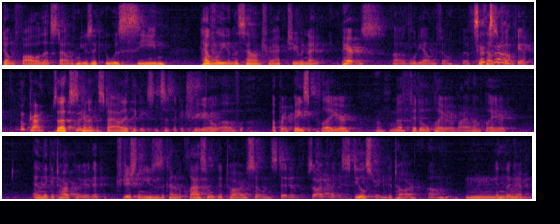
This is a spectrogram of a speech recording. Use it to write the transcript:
don't follow that style of music, it was seen heavily in the soundtrack to A Night in Paris, uh, the Woody Allen film of Is that so? 2012. Yeah, Okay. so that's Good. kind of the style. I think it's it's just like a trio of upright bass player, Mhm. a fiddle player, a violin player, and the guitar player that traditionally uses a kind of a classical guitar. So instead of so I play a steel string guitar. Um, in the kind of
